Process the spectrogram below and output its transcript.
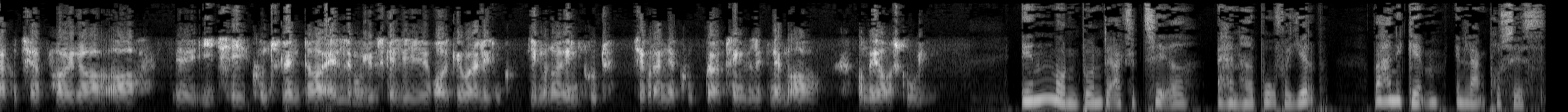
ergoterapeuter og øh, IT-konsulenter og alle mulige forskellige rådgivere, der ligesom kunne give mig noget input til, hvordan jeg kunne gøre tingene lidt nemmere og, og mere overskuelige. Inden Morten Bunde accepterede, at han havde brug for hjælp, var han igennem en lang proces.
